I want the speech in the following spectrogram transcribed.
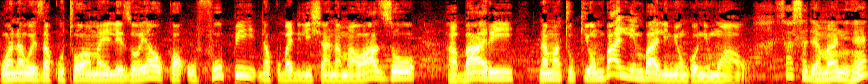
wanaweza kutoa maelezo yao kwa ufupi na kubadilishana mawazo, habari na matukio mbalimbali mbali miongoni mwao. Sasa jamani eh?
